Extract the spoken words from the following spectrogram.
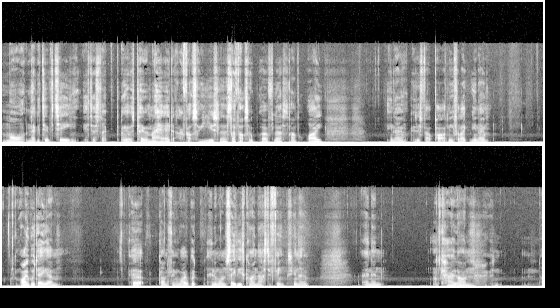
more negativity. It's just like it was playing with my head. I felt so useless. I felt so worthless. I thought why? You know it just felt part of me for like you know why would a um yeah, kind of thing. Why would anyone say these kind of nasty things you know? And then carried on I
